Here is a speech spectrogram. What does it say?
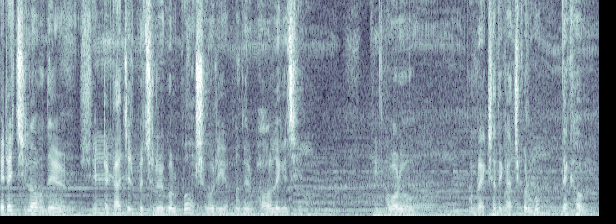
এটাই ছিল আমাদের একটা কাজের পেছনের গল্প। আশা করি আপনাদের ভালো লেগেছে। আবারও আমরা একসাথে কাজ করব। দেখা হবে।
